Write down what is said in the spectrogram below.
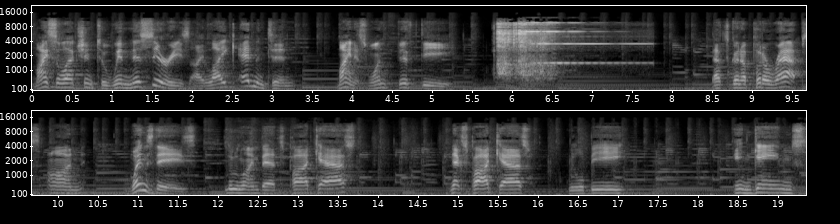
My selection to win this series, I like Edmonton minus 150. That's going to put a wraps on Wednesday's Blue Line Bets podcast. Next podcast will be in games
